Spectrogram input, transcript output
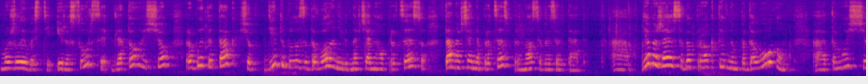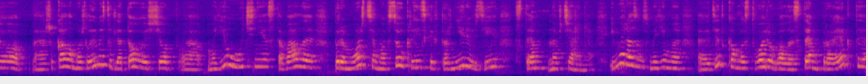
можливості і ресурси для того, щоб робити так, щоб діти були задоволені від навчального процесу та навчальний процес приносив результат. Я вважаю себе проактивним педагогом, тому що шукала можливості для того, щоб мої учні ставали переможцями всеукраїнських турнірів зі STEM навчання. І ми разом з моїми е, дітками створювали STEM проекти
